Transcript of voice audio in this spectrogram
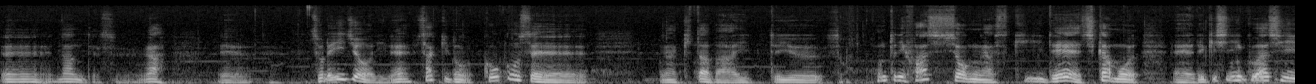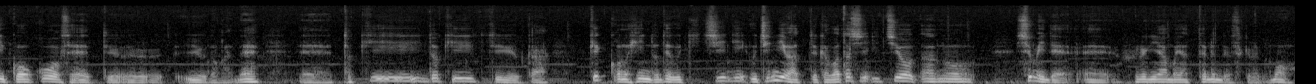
えー、なんですが、えー、それ以上にねさっきの高校生が来た場合っていう本当にファッションが好きでしかも、えー、歴史に詳しい高校生っていういうのがね、えー、時々っていうか、結構の頻度でうちにうちにはっていうか私一応あの趣味で、えー、古着屋もやってるんですけれども、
